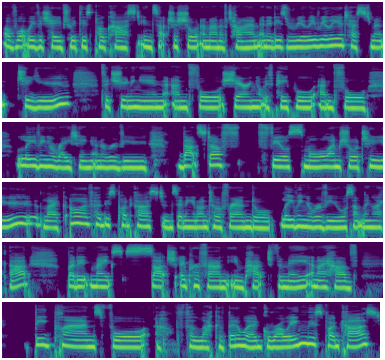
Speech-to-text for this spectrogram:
of what we've achieved with this podcast in such a short amount of time. And it is really, really a testament to you for tuning in and for sharing it with people and for leaving a rating and a review. That stuff feels small, I'm sure, to you, like, oh, I've heard this podcast and sending it on to a friend or leaving a review or something like that. But it makes such a profound impact for me. And I have big plans for, for lack of better word, growing this podcast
